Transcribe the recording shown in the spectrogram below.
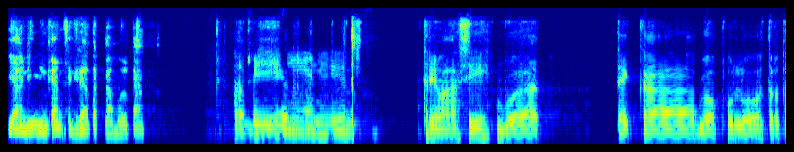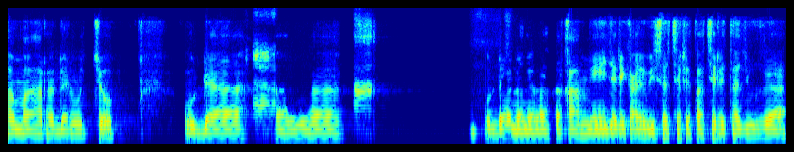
yang diinginkan segera terkabulkan. amin, Amin. amin. Terima kasih buat TK20 terutama Ara dan Ucup udah eh, udah nanya ke kami jadi kami bisa cerita-cerita juga.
